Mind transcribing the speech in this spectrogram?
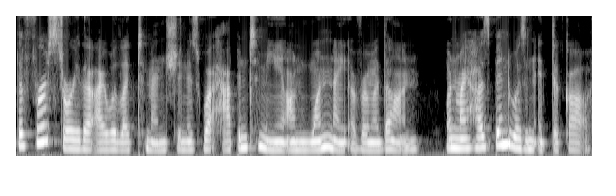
The first story that I would like to mention is what happened to me on one night of Ramadan when my husband was in itikaf,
